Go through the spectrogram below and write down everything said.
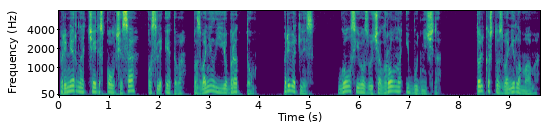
Примерно через полчаса после этого позвонил ее брат Том. «Привет, Лиз». Голос его звучал ровно и буднично. Только что звонила мама.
